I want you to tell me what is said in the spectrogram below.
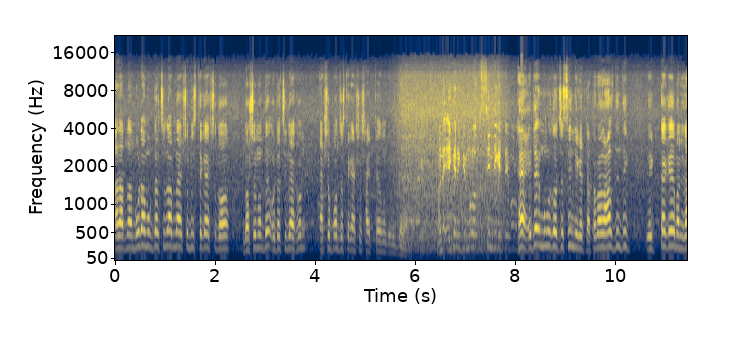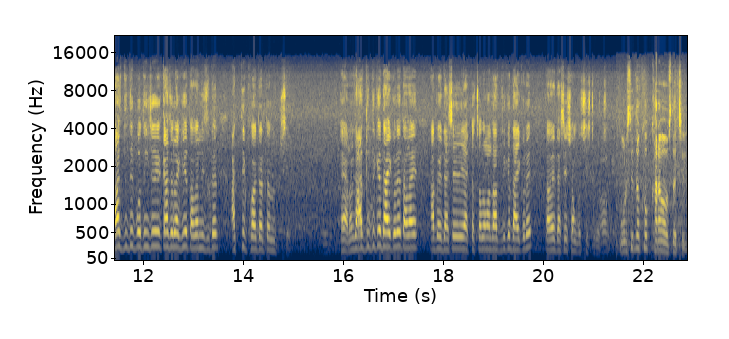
আর আপনার মোটা মুগ ডাল ছিল আপনার একশো বিশ থেকে একশো দশের মধ্যে ওটা ছিল এখন একশো পঞ্চাশ থেকে একশো ষাট টাকার মধ্যে বিদ্যমান মানে এখানে কি মূলত সিন্ডিকেটটাই হ্যাঁ এটাই মূলত হচ্ছে সিন্ডিকেটটা তারা রাজনীতিক একটাকে মানে প্রতিহিংসাকে কাজে লাগিয়ে তারা নিজেদের আর্থিক ফয়দাটা লুটছে। হ্যাঁ মানে রাজনীতিকে দায়ী করে তারাই আপনার দেশের একটা চলমান রাজনীতিকে দায়ী করে দেশের সংকট সৃষ্টি করছে। পরিস্থিতি তো খুব খারাপ অবস্থা ছিল।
